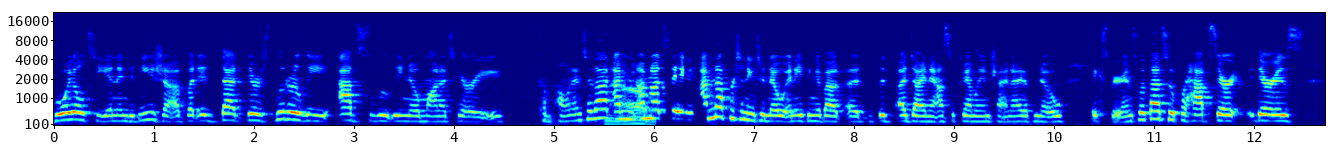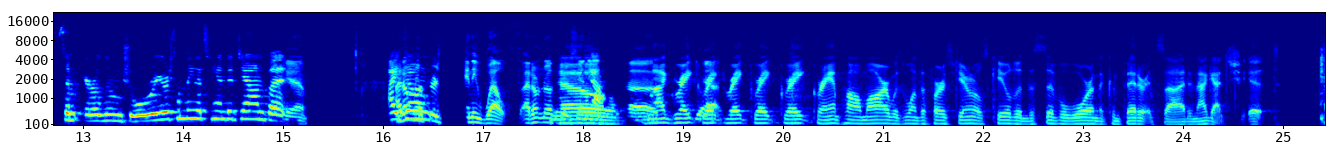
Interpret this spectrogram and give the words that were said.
royalty in Indonesia, but it, that there's literally absolutely no monetary component to that. I'm I'm not saying I'm not pretending to know anything about a, a dynastic family in China. I have no experience with that, so perhaps there there is some heirloom jewelry or something that's handed down, but Yeah, I, I, don't, know don't. if there's any wealth. I don't know if there's any. No, uh, my great yeah. great great great great grandpa Mar was one of the first generals killed in the Civil War on the Confederate side, and I got shit.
